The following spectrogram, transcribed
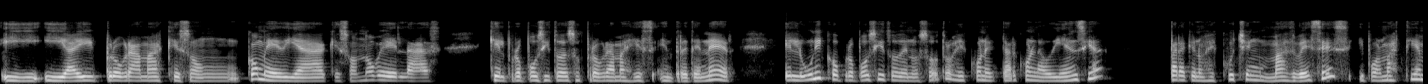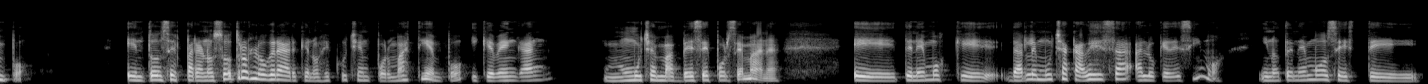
y, y, hay programas que son comedia, que son novelas, que el propósito de esos programas es entretener. El único propósito de nosotros es conectar con la audiencia para que nos escuchen más veces y por más tiempo. Entonces, para nosotros lograr que nos escuchen por más tiempo y que vengan muchas más veces por semana, eh, tenemos que darle mucha cabeza a lo que decimos y no tenemos este,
